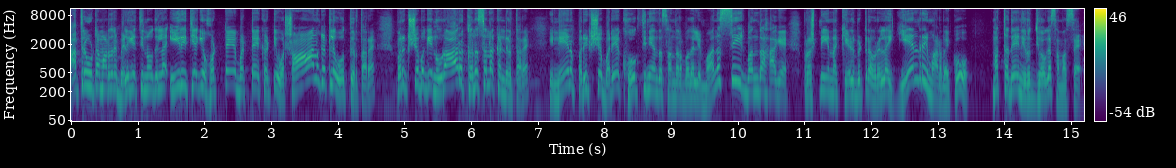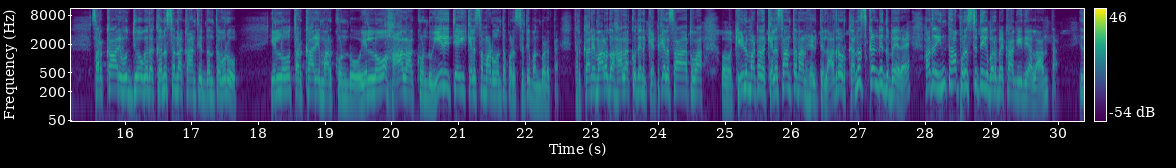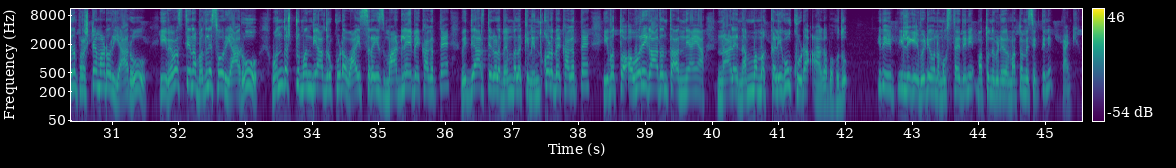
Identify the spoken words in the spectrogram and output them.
ರಾತ್ರಿ ಊಟ ಮಾಡಿದ್ರೆ ಬೆಳಗ್ಗೆ ತಿನ್ನೋದಿಲ್ಲ. ಈ ರೀತಿಯಾಗಿ ಹೊಟ್ಟೆ ಬಟ್ಟೆ ಕಟ್ಟಿ ವರ್ಷಾನುಗಟ್ಟಲೆ ಓದ್ತಿರ್ತಾರೆ. ಪರೀಕ್ಷೆ ಬಗ್ಗೆ ನೂರಾರು ಕನಸನ್ನು ಕಂಡಿರ್ತಾರೆ. ಇನ್ನೇನು ಪರೀಕ್ಷೆ ಬರೆಯಕ್ಕೆ ಹೋಗ್ತೀನಿ ಅಂದ ಸಂದರ್ಭದಲ್ಲಿ ಮನಸ್ಸಿಗೆ ಬಂದ ಹಾಗೆ ಪ್ರಶ್ನೆಯನ್ನು ಕೇಳಿಬಿಟ್ರೆ ಅವರೆಲ್ಲ ಏನ್ರಿ ಮಾಡಬೇಕು? ಮತ್ತದೇ ನಿರುದ್ಯೋಗ ಸಮಸ್ಯೆ. ಸರ್ಕಾರಿ ಉದ್ಯೋಗದ ಕನಸನ್ನು ಕಾಣ್ತಿದ್ದಂಥವರು ಎಲ್ಲೋ ತರಕಾರಿ ಮಾರ್ಕೊಂಡು, ಎಲ್ಲೋ ಹಾಲು ಹಾಕ್ಕೊಂಡು ಈ ರೀತಿಯಾಗಿ ಕೆಲಸ ಮಾಡುವಂಥ ಪರಿಸ್ಥಿತಿ ಬಂದ್ಬಿಡುತ್ತೆ. ತರಕಾರಿ ಮಾರೋದು ಹಾಲು ಹಾಕೋದೇನು ಕೆಟ್ಟ ಕೆಲಸ ಅಥವಾ ಕೀಳುಮಟ್ಟದ ಕೆಲಸ ಅಂತ ನಾನು ಹೇಳ್ತಿಲ್ಲ. ಆದರೆ ಅವ್ರು ಕನಸು ಕಂಡಿದ್ದು ಬೇರೆ. ಆದರೆ ಇಂತಹ ಪರಿಸ್ಥಿತಿಗೆ ಬರಬೇಕಾಗಿದೆಯಲ್ಲ ಅಂತ. ಇದನ್ನು ಪ್ರಶ್ನೆ ಮಾಡೋರು ಯಾರು? ಈ ವ್ಯವಸ್ಥೆನ ಬದಲಿಸೋರು ಯಾರು? ಒಂದಷ್ಟು ಮಂದಿ ಆದರೂ ಕೂಡ ವಾಯ್ಸ್ ರೈಸ್ ಮಾಡಲೇಬೇಕಾಗತ್ತೆ. ವಿದ್ಯಾರ್ಥಿಗಳ ಬೆಂಬಲಕ್ಕೆ ನಿಂತ್ಕೊಳ್ಬೇಕಾಗತ್ತೆ. ಇವತ್ತು ಅವರಿಗಾದಂಥ ಅನ್ಯಾಯ ನಾಳೆ ನಮ್ಮ ಮಕ್ಕಳಿಗೂ ಕೂಡ ಆಗಬಹುದು. ಇದು ಇಲ್ಲಿಗೆ ವಿಡಿಯೋವನ್ನು ಮುಗಿಸ್ತಾ ಇದ್ದೀನಿ. ಮತ್ತೊಂದು ವಿಡಿಯೋ ಮತ್ತೊಮ್ಮೆ ಸಿಗ್ತೀನಿ. Thank you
